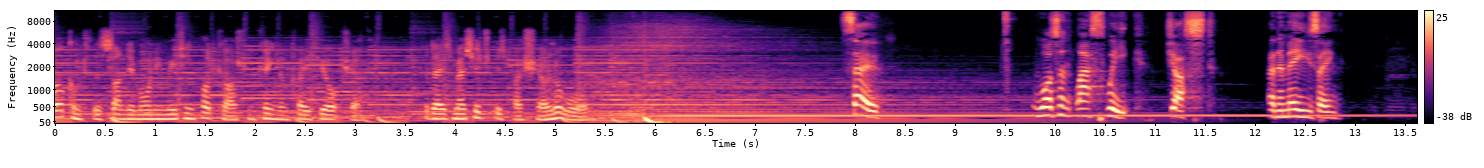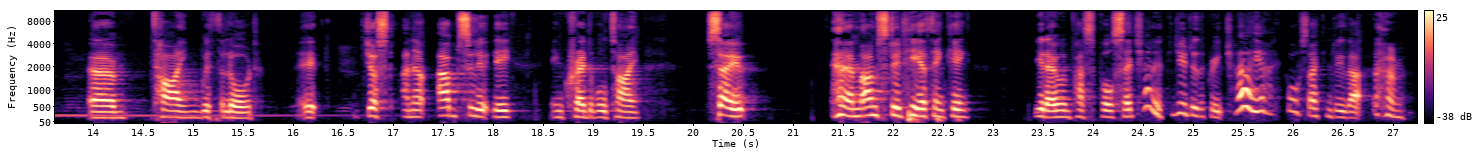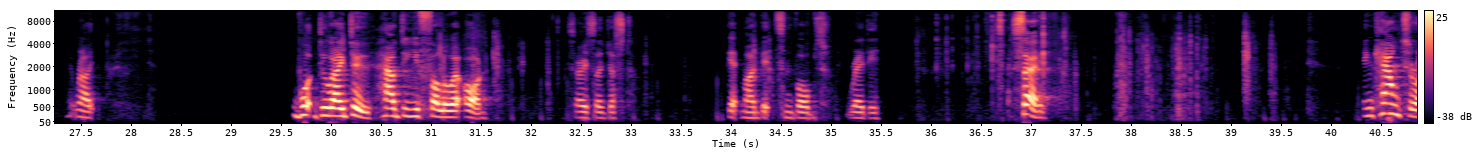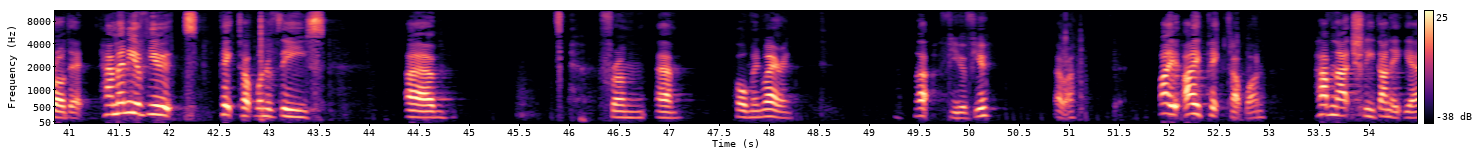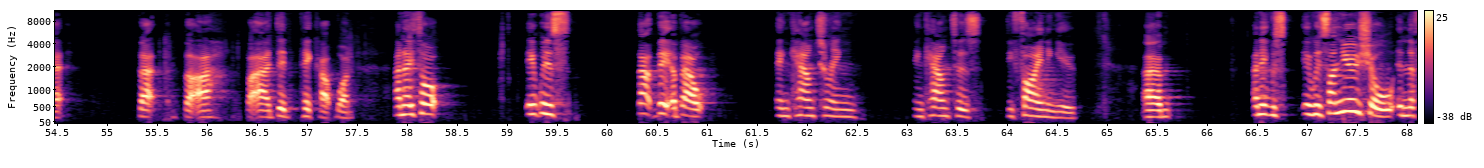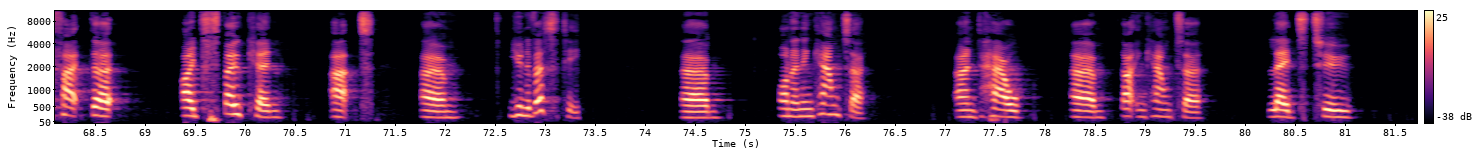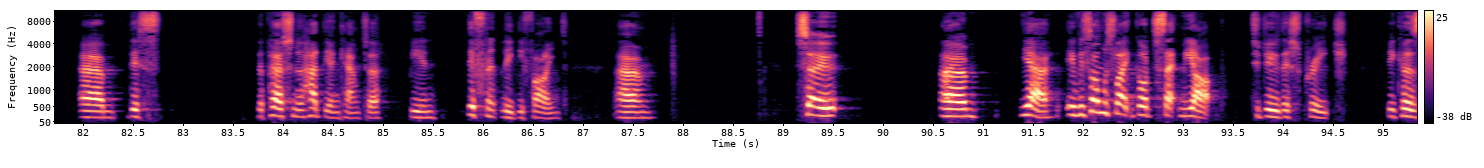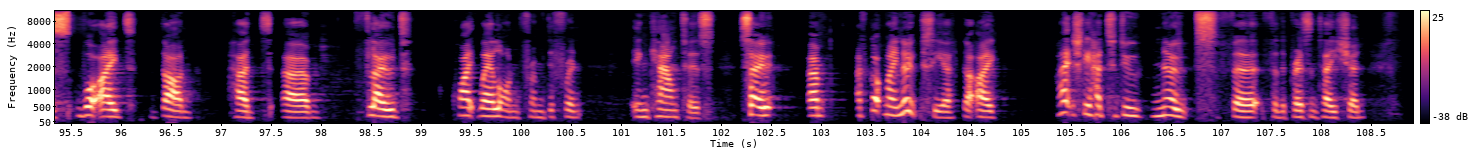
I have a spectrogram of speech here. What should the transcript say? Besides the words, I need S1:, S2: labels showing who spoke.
S1: Welcome to the Sunday Morning Meeting podcast from Kingdom Faith Yorkshire. Today's message is by Shona Ward.
S2: So, wasn't last week just an amazing um, time with the Lord? It, just an absolutely incredible time. So, um, I'm stood here thinking, you know, when Pastor Paul said, Shona, could you do the preach? Oh, yeah, of course I can do that. right what do I do? How do you follow it on? Sorry, so I just get my bits and bobs ready. So, encounter audit. How many of you picked up one of these um, from um, Paul Manwaring? Ah, a few of you. Oh well. I, I picked up one. Haven't actually done it yet, but but I, but I did pick up one, and I thought it was that bit about encountering encounters defining you. Um, and it was, it was unusual in the fact that I'd spoken at um, university um, on an encounter and how um, that encounter led to um, this, the person who had the encounter being differently defined. Um, so, um, yeah, it was almost like God set me up to do this preach because what I'd done had um, flowed quite well on from different encounters. So, um, I've got my notes here that I, I actually had to do notes for, for the presentation.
